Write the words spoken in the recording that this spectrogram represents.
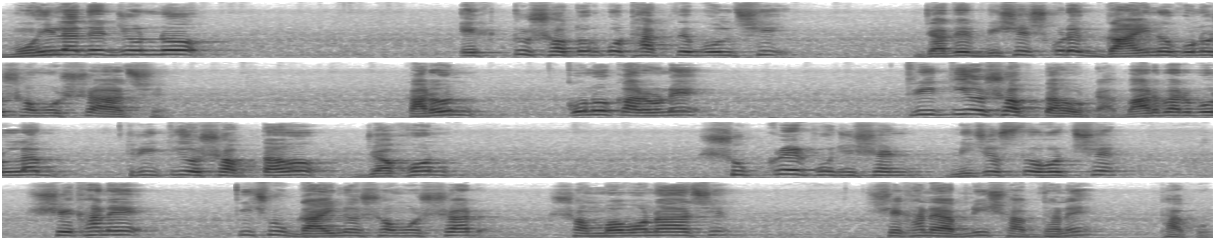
মহিলাদের জন্য একটু সতর্ক থাকতে বলছি, যাদের বিশেষ করে গাইনো কোনো সমস্যা আছে। কারণ, কোনো কারণে তৃতীয় সপ্তাহটা, বারবার বললাম, তৃতীয় সপ্তাহ যখন শুক্রের পজিশন নিচস্থ হচ্ছে, সেখানে কিছু গাইনো সমস্যার সম্ভাবনা আছে, সেখানে আপনি সাবধানে থাকুন।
